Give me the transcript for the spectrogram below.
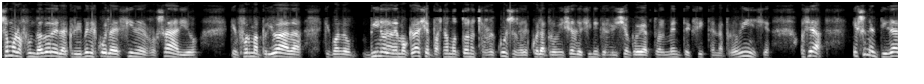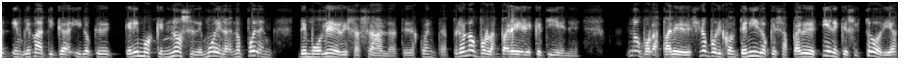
somos los fundadores de la primera escuela de cine de Rosario, que en forma privada, que cuando vino la democracia pasamos todos nuestros recursos a la Escuela Provincial de Cine y Televisión que hoy actualmente existe en la provincia. O sea, es una entidad emblemática y lo que queremos que no se demuela, no pueden demoler esa sala, ¿te das cuenta? Pero no por las paredes que tiene, no por las paredes, sino por el contenido que esas paredes tienen, que es su historia,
